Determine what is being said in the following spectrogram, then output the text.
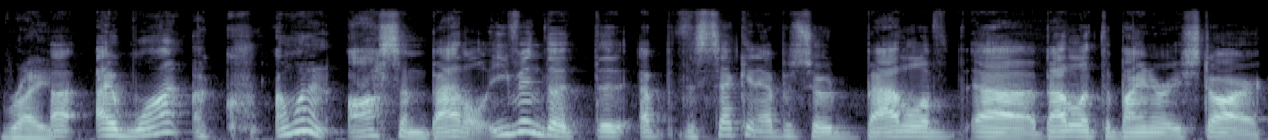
right. Uh, I want a I want an awesome battle. Even the the the second episode, Battle of uh, Battle at the Binary Star,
